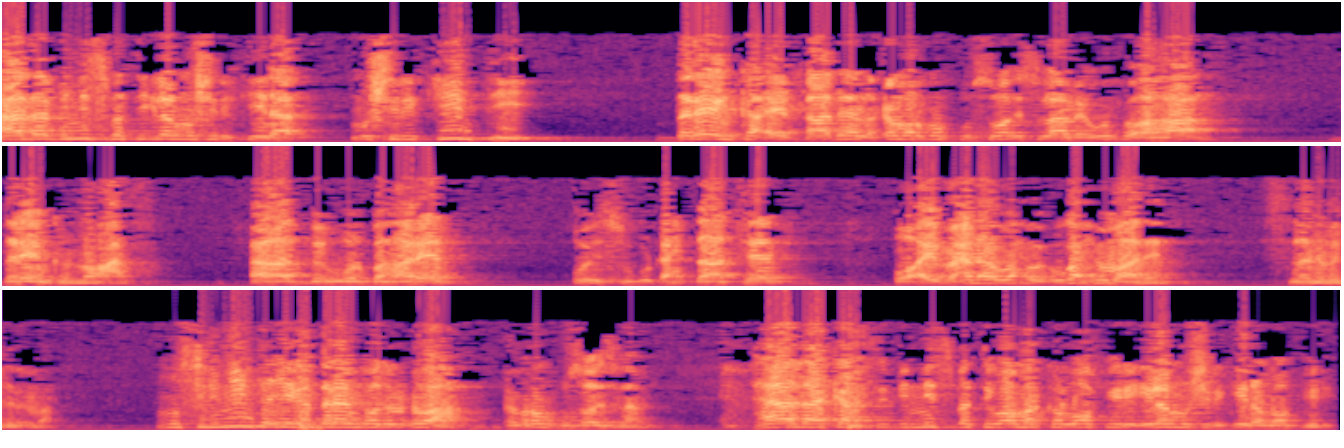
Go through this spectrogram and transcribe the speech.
hada binisbati ila lmushrikiina mushrikiintii dareenka ay qaadeen cumar markuu soo islaamay wuxuu ahaa dareenka noocaas aad bay u walbahaareen oo isugu dhex daateen oo ay macnaha waxay uga xumaadeen islaamnimadii cumar muslimiinta iyaga dareenkooda muxuu ahaa cumar markuu soo islaamay hada kaasi binisbati waa marka loo fiiriy ila lmushrikiina loo fiiriy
